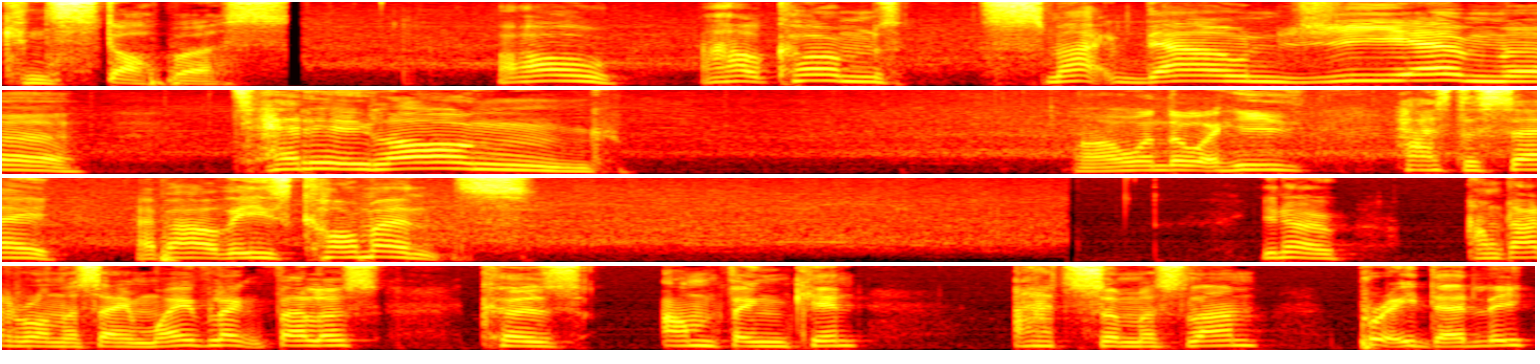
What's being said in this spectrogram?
can stop us. Oh, out comes SmackDown GM Teddy Long. I wonder what he has to say about these comments. You know, I'm glad we're on the same wavelength, fellas, because I'm thinking at SummerSlam, pretty deadly,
